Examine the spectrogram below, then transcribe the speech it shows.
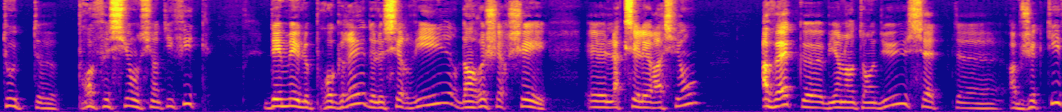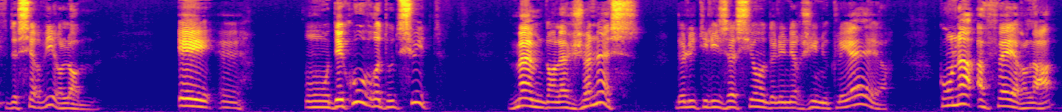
toute euh, profession scientifique d'aimer le progrès, de le servir, d'en rechercher euh, l'accélération, avec, euh, bien entendu, cet euh, objectif de servir l'homme. Et on découvre tout de suite, même dans la jeunesse de l'utilisation de l'énergie nucléaire, qu'on a affaire là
